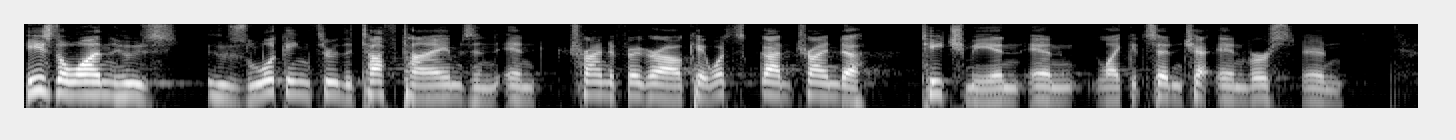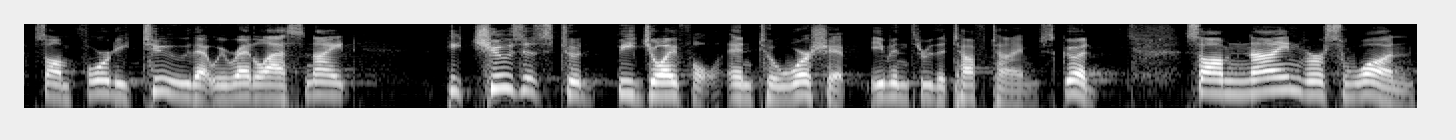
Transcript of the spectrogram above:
he's the one who's, who's looking through the tough times and, and trying to figure out, okay, what's God trying to teach me? And, and like it said in, in verse in Psalm 42 that we read last night, he chooses to be joyful and to worship even through the tough times. Good. Psalm 9, verse 1.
